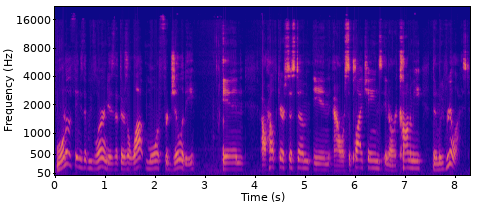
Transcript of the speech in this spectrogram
One of the things that we've learned is that there's a lot more fragility in our healthcare system, in our supply chains, in our economy than we've realized.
